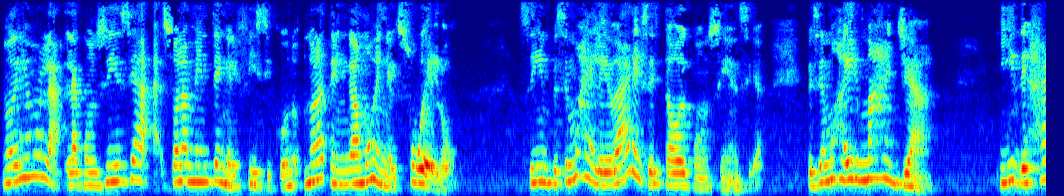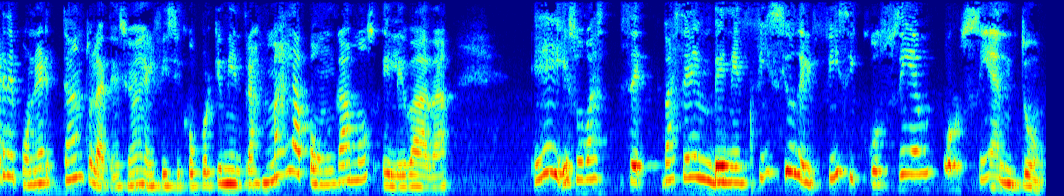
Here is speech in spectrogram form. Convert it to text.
no dejemos la, conciencia solamente en el físico, no, no, la tengamos en el suelo. ¿sí? Empecemos a elevar ese estado de conciencia, empecemos a ir más allá y dejar de poner tanto la atención en el físico, porque mientras más la pongamos elevada, eso va a, ser, va a ser en beneficio del físico 100%.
